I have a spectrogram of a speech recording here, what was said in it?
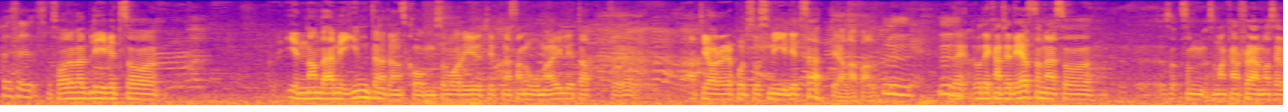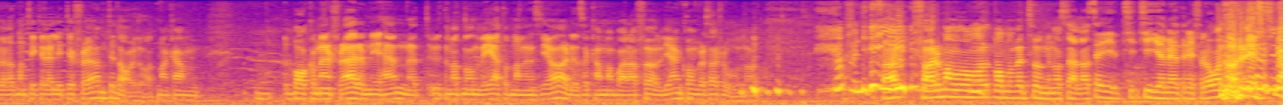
precis. Så har det väl blivit så... Innan det här med internet ens kom så var det ju typ nästan omöjligt att, eh, att göra det på ett så smidigt sätt i alla fall. Mm, Det, och det är kanske är det som är så... Som, som man kan skämmas över att man tycker är lite skönt idag då. Att man kan bakom en skärm i hemmet utan att någon vet att man ens gör det så kan man bara följa en konversation. Och det för, förr man var, var man väl tvungen att ställa sig tio meter ifrån och lyssna.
